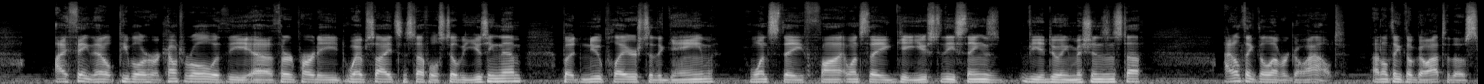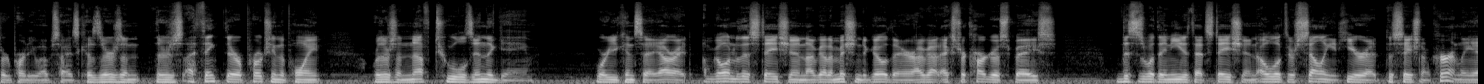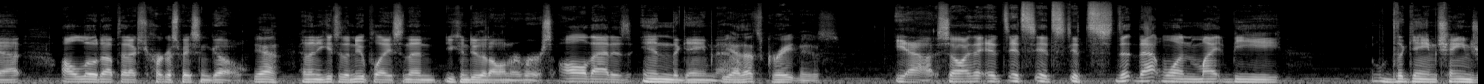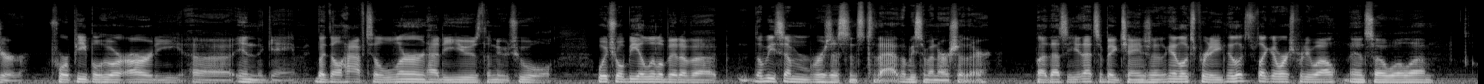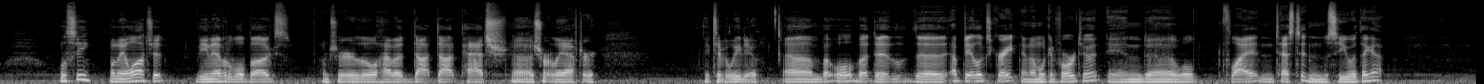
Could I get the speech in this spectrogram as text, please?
I think that people who are comfortable with the uh, third-party websites and stuff will still be using them, but new players to the game once they find once they get used to these things via doing missions and stuff, I don't think they'll ever go out. I don't think they'll go out to those third-party websites because there's an there's I think they're approaching the point where there's enough tools in the game where you can say, all right, I'm going to this station. I've got a mission to go there. I've got extra cargo space. This is what they need at that station. Oh, look, they're selling it here at the station I'm currently at. I'll load up that extra cargo space and go. Yeah. And then you get to the new place, and then you can do that all in reverse. All that is in the game now. Yeah, that's great news. Yeah, so I think it's it's it's it's th- that one might be the game changer for people who are already uh, in the game, but they'll have to learn how to use the new tool, which will be a little bit of a there'll be some resistance to that. There'll be some inertia there, but that's a that's a big change, and it looks pretty. It looks like it works pretty well, and so we'll um, we'll see when they launch it. The inevitable bugs. I'm sure they'll have a dot dot patch uh, shortly after. They typically do. Um, but we'll, but the, the update looks great, and I'm looking forward to it. And uh, we'll fly it and test it and see what they got.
